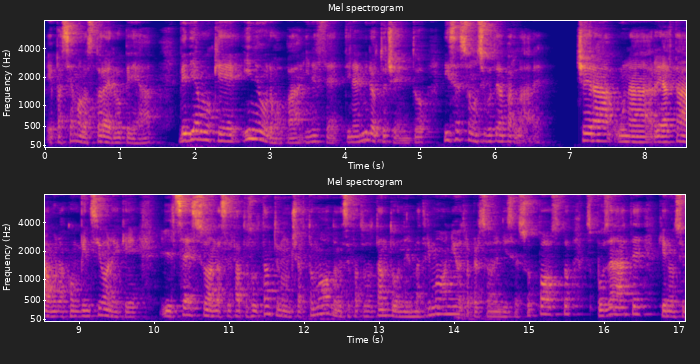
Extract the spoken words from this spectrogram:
e passiamo alla storia europea, vediamo che in Europa, in effetti, nel 1800 di sesso non si poteva parlare. C'era una realtà, una convinzione che il sesso andasse fatto soltanto in un certo modo, andasse fatto soltanto nel matrimonio, tra persone di sesso opposto, sposate, che non si,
